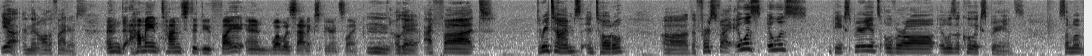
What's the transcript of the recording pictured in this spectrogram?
yeah, and then all the fighters. And how many times did you fight, and what was that experience like? Mm, okay, I fought three times in total. Uh, the first fight, it was it was the experience overall. It was a cool experience. Some of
